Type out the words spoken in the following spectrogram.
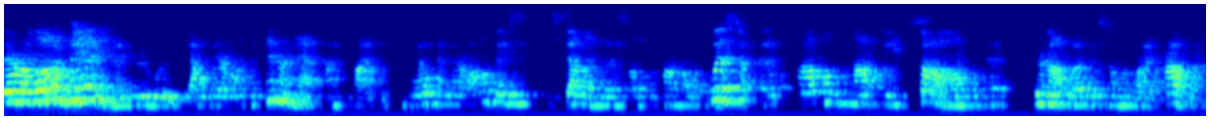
There are a lot of management gurus out there on the internet, I'm finding, you know, and they're all basically selling this little kernel of wisdom that if a problem's not being solved, then you're not focused on the right problem.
